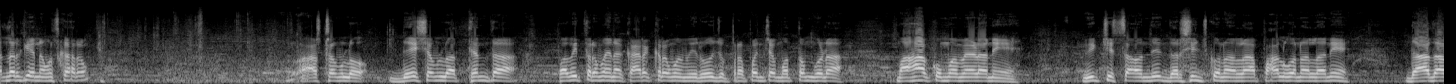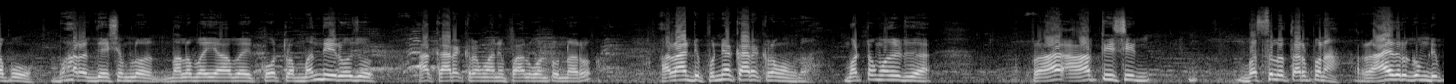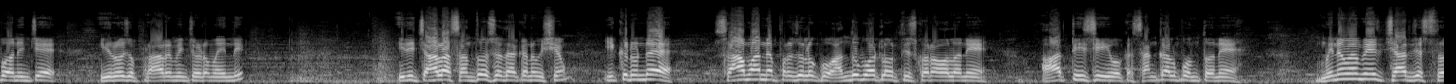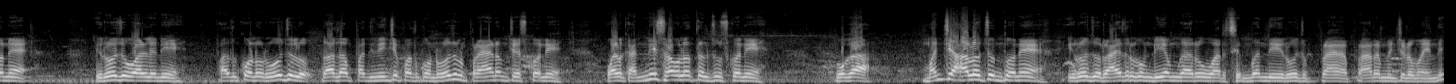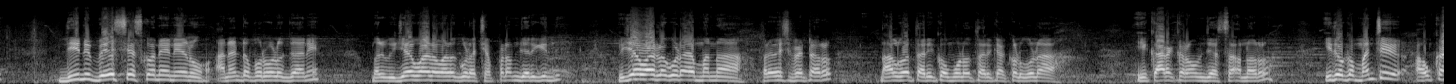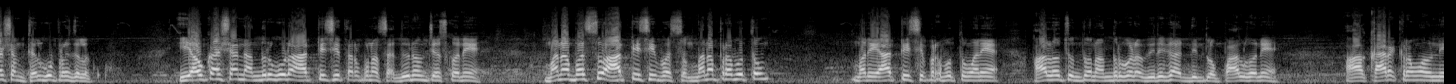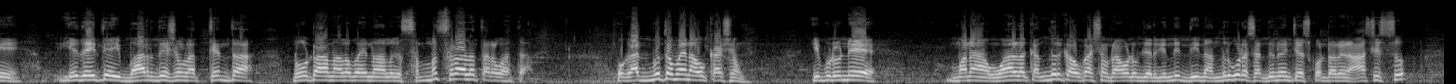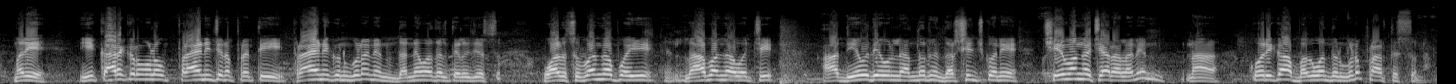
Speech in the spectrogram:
అందరికీ నమస్కారం. రాష్ట్రంలో దేశంలో అత్యంత పవిత్రమైన కార్యక్రమం ఈరోజు ప్రపంచం మొత్తం కూడా మహాకుంభమేళని వీక్షిస్తూ ఉంది. దర్శించుకునాలా పాల్గొనాలని దాదాపు భారతదేశంలో నలభై యాభై కోట్ల మంది ఈరోజు ఆ కార్యక్రమాన్ని పాల్గొంటున్నారు. అలాంటి పుణ్య కార్యక్రమంలో మొట్టమొదటిగా ఆర్టీసీ బస్సుల తరపున రాయదుర్గం డిపో నుంచే ఈరోజు ప్రారంభించడం అయింది. ఇది చాలా సంతోషదాయకమైన విషయం. ఇక్కడుండే సామాన్య ప్రజలకు అందుబాటులోకి తీసుకురావాలని ఆర్టీసీ ఒక సంకల్పంతోనే మినిమం ఛార్జెస్తోనే ఈరోజు వాళ్ళని పదకొండు రోజులు దాదాపు పది నుంచి పదకొండు రోజులు ప్రయాణం చేసుకొని వాళ్ళకి అన్ని సవలతులు చూసుకొని ఒక మంచి ఆలోచనతోనే ఈరోజు రాయదుర్గం డిఎం గారు వారి సిబ్బంది ఈరోజు ప్రారంభించడం అయింది. దీన్ని బేస్ చేసుకునే నేను అనంతపురంకి కానీ మరి విజయవాడ వాళ్ళకు కూడా చెప్పడం జరిగింది. విజయవాడలో కూడా మొన్న ప్రవేశపెట్టారు. నాలుగో తారీఖు మూడో తారీఖు అక్కడ కూడా ఈ కార్యక్రమం చేస్తూ ఉన్నారు. ఇది ఒక మంచి అవకాశం తెలుగు ప్రజలకు. ఈ అవకాశాన్ని అందరూ కూడా ఆర్టీసీ తరఫున సద్వినియోగం చేసుకొని మన బస్సు ఆర్టీసీ బస్సు మన ప్రభుత్వం మరి ఆర్టీసీ ప్రభుత్వం అనే ఆలోచనతో అందరూ కూడా విరిగా దీంట్లో పాల్గొని ఆ కార్యక్రమాన్ని ఏదైతే ఈ భారతదేశంలో అత్యంత నూట నలభై నాలుగు సంవత్సరాల తర్వాత ఒక అద్భుతమైన అవకాశం ఇప్పుడుండే మన వాళ్ళకందరికీ అవకాశం రావడం జరిగింది. దీన్ని అందరూ కూడా సద్వినియోగం చేసుకుంటారని ఆశిస్తూ మరి ఈ కార్యక్రమంలో ప్రయాణించిన ప్రతి ప్రయాణికుని కూడా నేను ధన్యవాదాలు తెలియజేస్తూ వాళ్ళు శుభంగా పోయి లాభంగా వచ్చి ఆ దేవదేవుల్ని అందరిని దర్శించుకొని క్షేమంగా చేరాలని నా కోరిక భగవంతుని కూడా ప్రార్థిస్తున్నాను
